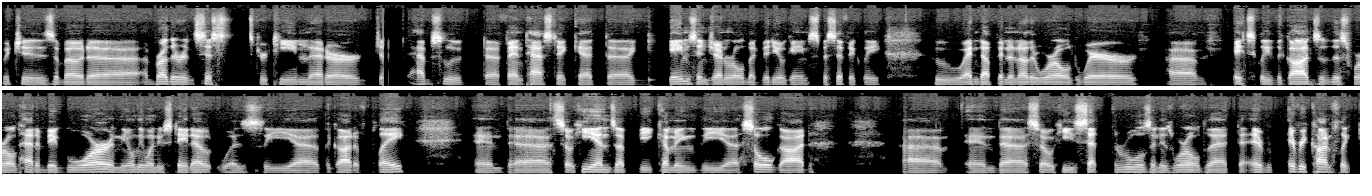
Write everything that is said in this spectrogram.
which is about a, a brother and sister team that are just absolute uh, fantastic at uh, games in general, but video games specifically, who end up in another world where um, basically the gods of this world had a big war, and the only one who stayed out was the uh, the god of play, and uh, so he ends up becoming the uh, sole god. Um, and uh, so he set the rules in his world that every, every conflict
